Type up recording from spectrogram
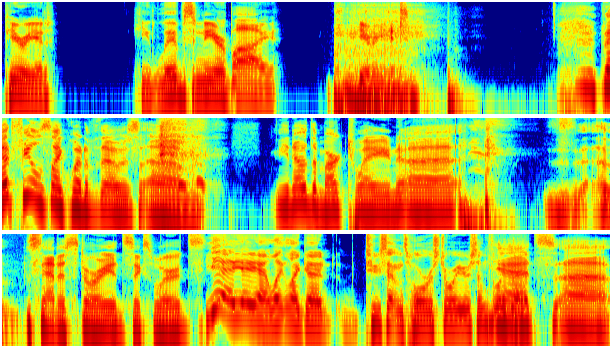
Period. He lives nearby. Period. That feels like one of those, um, you know, the Mark Twain uh, uh, saddest story in six words. yeah, yeah, yeah. Like like a two sentence horror story or something yeah, like that. it's uh,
